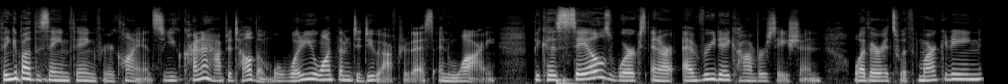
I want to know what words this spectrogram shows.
Think about the same thing for your clients. So you kind of have to tell them, well, what do you want them to do after this and why? Because sales works in our everyday conversation, whether it's with marketing,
